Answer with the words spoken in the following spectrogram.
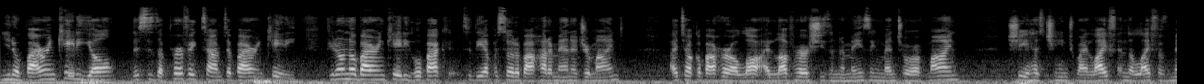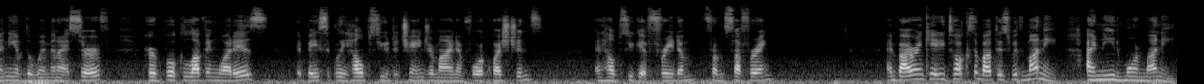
you know, Byron Katie, y'all. This is the perfect time to Byron Katie. If you don't know Byron Katie, go back to the episode about how to manage your mind. I talk about her a lot. I love her. She's an amazing mentor of mine. She has changed my life and the life of many of the women I serve. Her book, Loving What Is, it basically helps you to change your mind in four questions and helps you get freedom from suffering. And Byron Katie talks about this with money. I need more money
